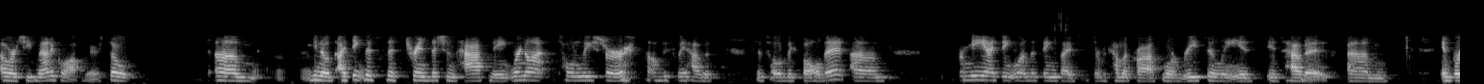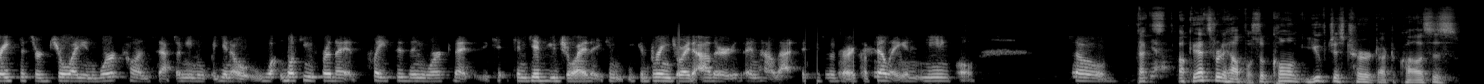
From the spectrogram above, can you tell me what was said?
or chief medical officer. So, um, you know, I think this this transition is happening. We're not totally sure, obviously, how to, to totally solve it. Um, for me, I think one of the things I've sort of come across more recently is is how to um, embrace this or joy in work concept. I mean, you know, looking for the places in work that can give you joy, that you can you can bring joy to others, and how that is very fulfilling and meaningful. So that's yeah. okay. That's really helpful. So, Colm, you've just heard Dr. Kollias's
